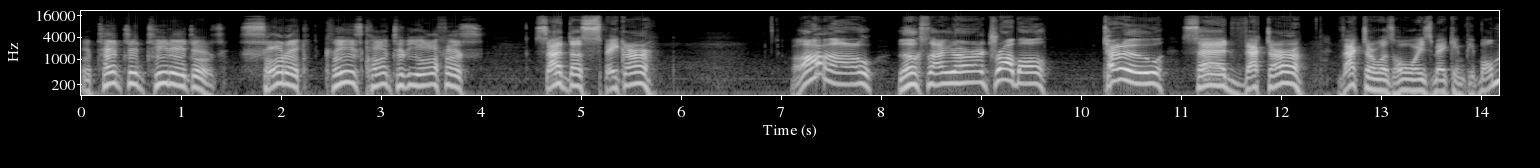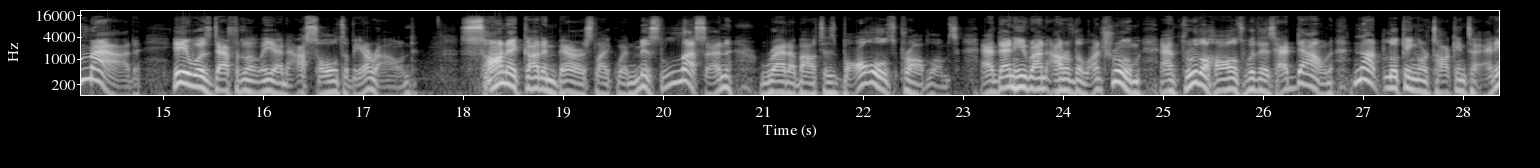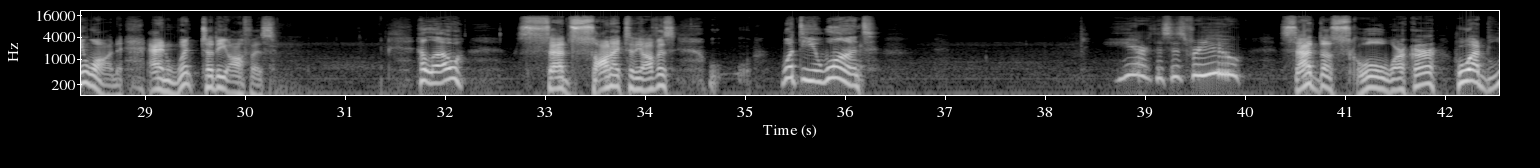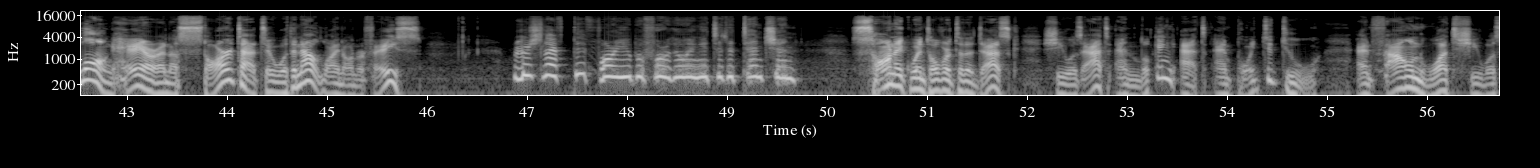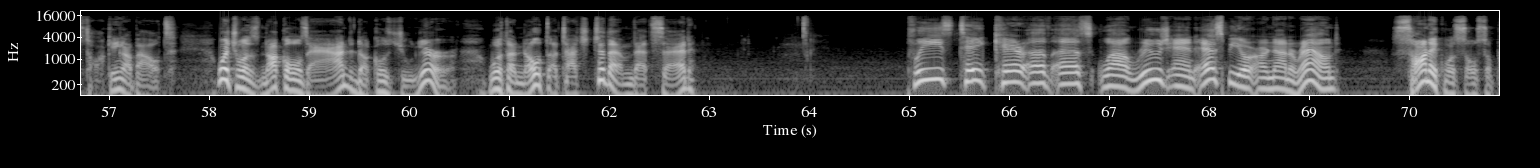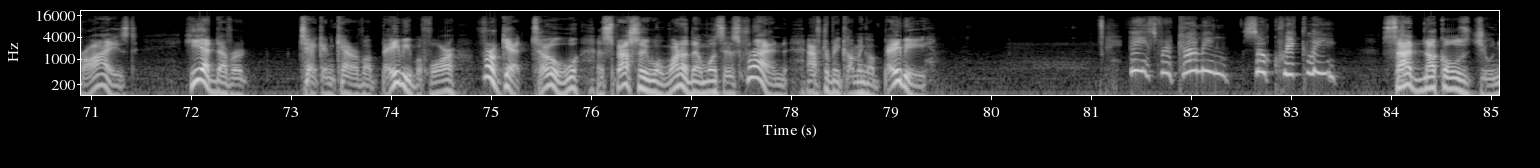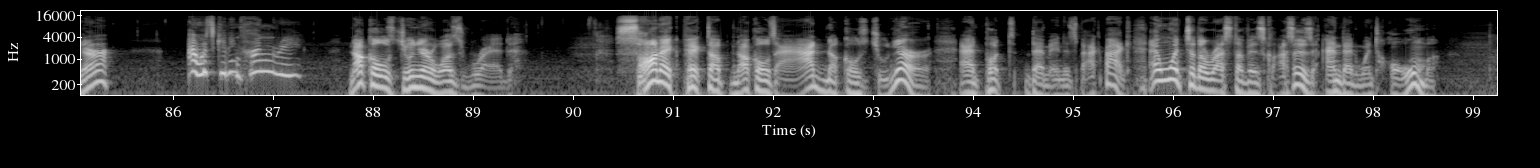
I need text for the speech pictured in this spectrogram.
Attention teenagers! Sonic, please come to the office, said the speaker. Uh oh, looks like you're in trouble. Two, said Vector. Vector was always making people mad. He was definitely an asshole to be around. Sonic got embarrassed like when Miss Lesson read about his balls problems, and then he ran out of the lunchroom and through the halls with his head down, not looking or talking to anyone, and went to the office. Hello? said Sonic to the office. What do you want? Here, this is for you, said the school worker, who had long hair and a star tattoo with an outline on her face. Rouge left it for you before going into detention. Sonic went over to the desk she was at and looking at and pointed to, and found what she was talking about, which was Knuckles and Knuckles Jr., with a note attached to them that said, Please take care of us while Rouge and Espio are not around. Sonic was so surprised. He had never taken care of a baby before. Forget two, especially when one of them was his friend after becoming a baby. Thanks for coming so quickly, said Knuckles Jr. I was getting hungry. Knuckles Jr. was red. Sonic picked up Knuckles and Knuckles Jr. and put them in his backpack and went to the rest of his classes and then went home.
